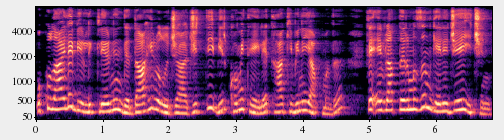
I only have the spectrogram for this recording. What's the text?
okul aile birliklerinin de dahil olacağı ciddi bir komiteyle takibini yapmalı ve evlatlarımızın geleceği için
